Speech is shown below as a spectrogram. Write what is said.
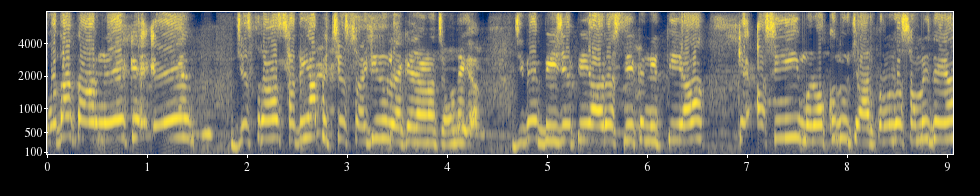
ਉਹਦਾ ਕਾਰਨ ਇਹ ਕਿ ਇਹ ਜਿਸ ਤਰ੍ਹਾਂ ਸਦੀਆਂ ਪਿੱਛੇ ਸੋਸਾਇਟੀ ਨੂੰ ਲੈ ਕੇ ਜਾਣਾ ਚਾਹੁੰਦੇ ਆ, ਜਿਵੇਂ ਬੀਜੇਪੀ ਆਰਐਸ ਦੀ ਇੱਕ ਨੀਤੀ ਆ ਕਿ ਅਸੀਂ ਮਨੁੱਖ ਨੂੰ ਚਾਰ ਤਰ੍ਹਾਂ ਦਾ ਸਮਝਦੇ ਆ,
